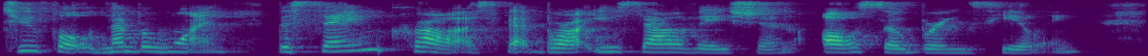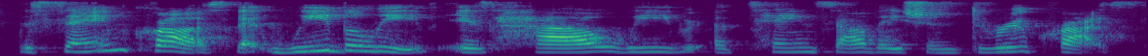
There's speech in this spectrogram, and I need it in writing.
twofold. Number one, the same cross that brought you salvation also brings healing. The same cross that we believe is how we obtain salvation through Christ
